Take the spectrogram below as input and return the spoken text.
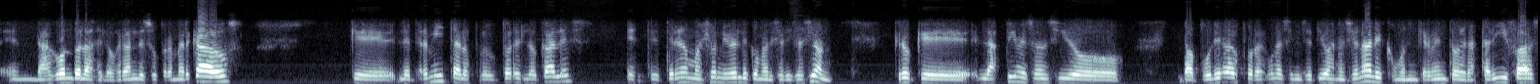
en las góndolas de los grandes supermercados que le permita a los productores locales este, tener un mayor nivel de comercialización. Creo que las pymes han sido vapuleadas por algunas iniciativas nacionales como el incremento de las tarifas,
